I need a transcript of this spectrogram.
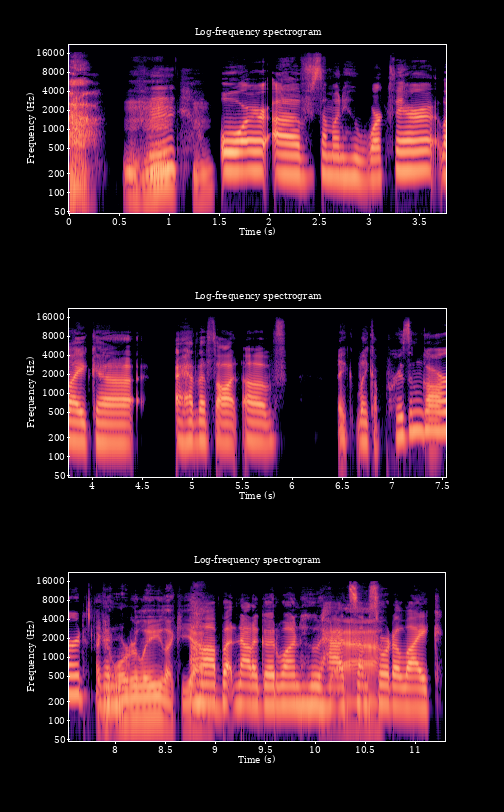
ah, mhm, mhm. or of someone who worked there like uh I had the thought of like like a prison guard Like an orderly, like yeah, uh, but not a good one who had some sort of like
